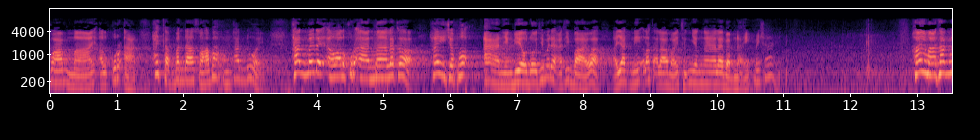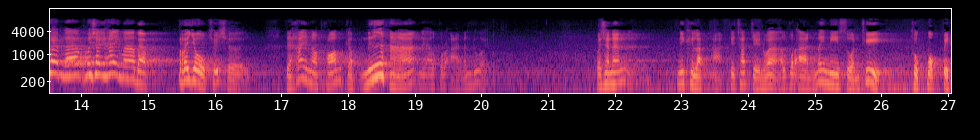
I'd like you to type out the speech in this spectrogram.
ความหมายอัลกุรอาน ให้กับบรรดาสหายของท่านด้วย ท่านไม่ได้เอาอัลกุรอานมาแล้วก็ให้เฉพาะอ่านอย่างเดียวโดยที่ไม่ได้อธิบายว่าอายัดนี้อัลลอฮฺตาลาหมายถึงยังไงอะไรแบบไหนไม่ใช่ ให้มาทั้งเล่มแล้ว ไม่ใช่ให้มาแบบประโยคเฉยๆ แต่ให้มาพร้อมกับเนื้อหาในอัลกุรอานนั้นด้วย เพราะฉะนั้นนี่คือหลักฐานที่ชัดเจนว่าอัลกุรอานไม่มีส่วนที่ถูกปกปิด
